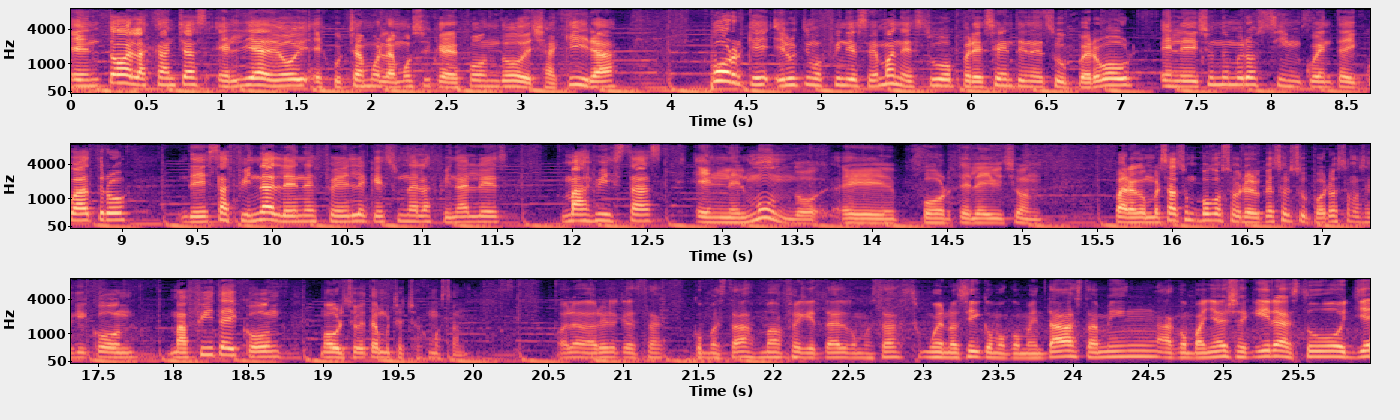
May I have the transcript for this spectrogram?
En todas las canchas. El día de hoy escuchamos la música de fondo de Shakira porque el último fin de semana estuvo presente en el Super Bowl en la edición número 54 de esa final de NFL que es una de las finales más vistas en el mundo eh, por televisión. Para conversar un poco sobre lo que es el Super Bowl estamos aquí con Mafita y con Mauricio. ¿Qué tal muchachos? ¿Cómo están? Hola Gabriel, ¿qué estás? ¿cómo estás? Mafe, ¿qué tal? ¿Cómo estás? Bueno, sí, como comentabas, también acompañado de Shakira estuvo J.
